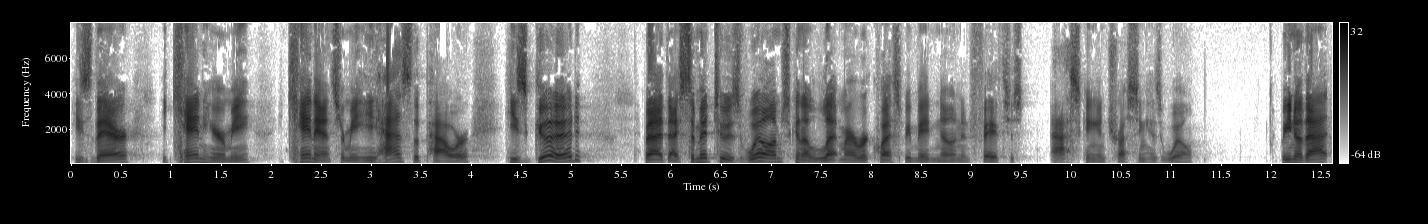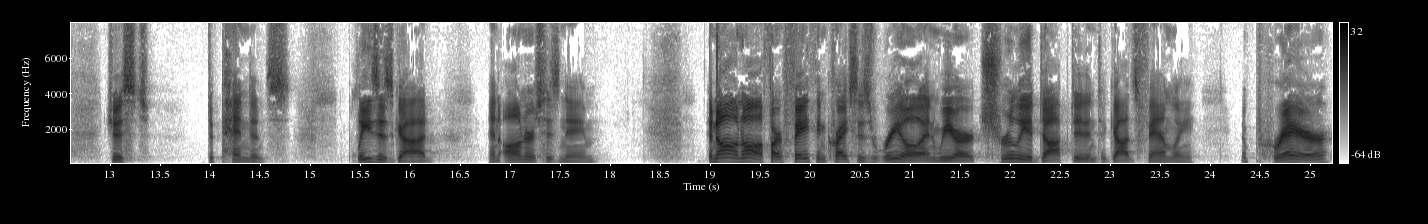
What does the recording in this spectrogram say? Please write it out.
He's there, He can hear me, He can answer me. He has the power. He's good, but I submit to his will. I'm just going to let my request be made known in faith, just asking and trusting his will. But you know, that just dependence pleases God and honors his name. And all in all, if our faith in Christ is real and we are truly adopted into God's family, prayer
